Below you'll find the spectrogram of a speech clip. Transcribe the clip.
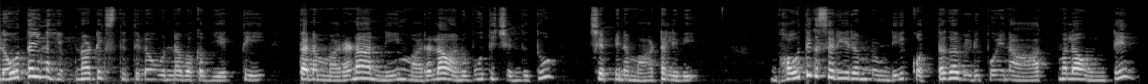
లోతైన హిప్నాటిక్ స్థితిలో ఉన్న ఒక వ్యక్తి తన మరణాన్ని మరలా అనుభూతి చెందుతూ చెప్పిన మాటలివి. భౌతిక శరీరం నుండి కొత్తగా విడిపోయిన ఆత్మలా ఉంటే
